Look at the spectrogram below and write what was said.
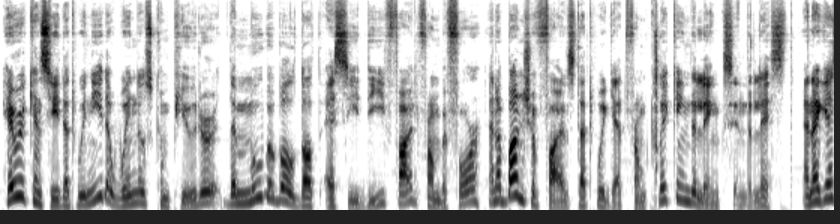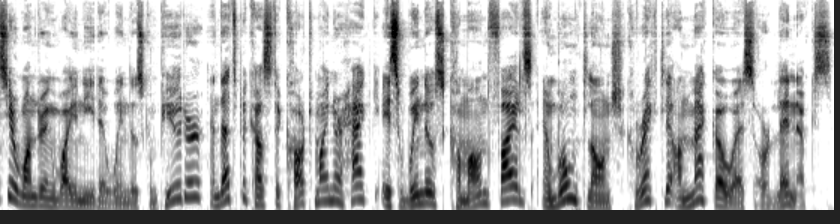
Here you can see that we need a Windows computer, the movable.sed file from before, and a bunch of files that we get from clicking the links in the list. And I guess you're wondering why you need a Windows computer, and that's because the CartMiner hack is Windows command files and won't launch correctly on Mac OS or Linux.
